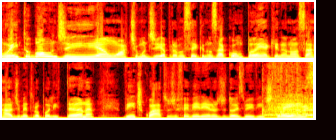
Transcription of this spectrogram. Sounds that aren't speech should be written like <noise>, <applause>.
Muito bom dia, um ótimo dia para você que nos acompanha aqui na nossa Rádio Metropolitana, 24 de fevereiro de 2023.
